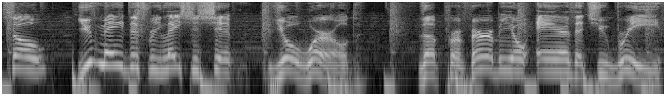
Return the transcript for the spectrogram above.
So you've made this relationship your world the proverbial air that you breathe.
